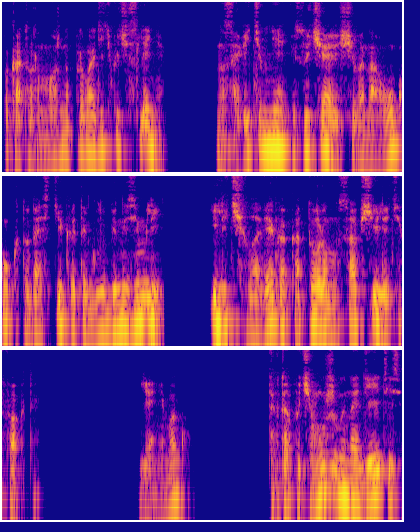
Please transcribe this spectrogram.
по которым можно проводить вычисления? Назовите мне изучающего науку, кто достиг этой глубины Земли, или человека, которому сообщили эти факты. Я не могу. Тогда почему же вы надеетесь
